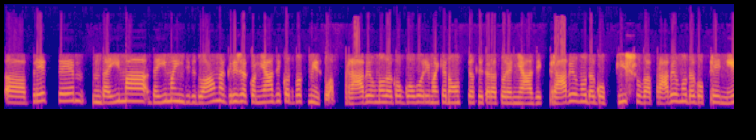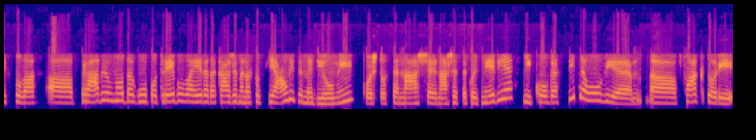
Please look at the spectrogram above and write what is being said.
а, пред се да има да има индивидуална грижа кон јазикот во смисла правилно да го говори македонскиот литературен јазик, правилно да го пишува, правилно да го пренесува, а, правилно да го употребува еве да кажеме на социјалните медиуми кои што се наше наше секојдневие и кога сите овие а, фактори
